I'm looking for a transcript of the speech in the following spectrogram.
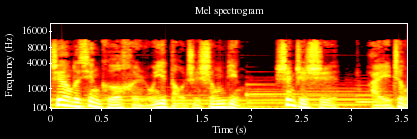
这样的性格很容易导致生病，甚至是癌症。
